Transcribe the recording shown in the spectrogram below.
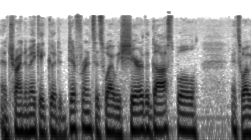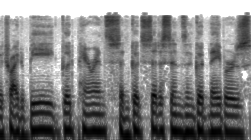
and trying to make a good difference. It's why we share the gospel. It's why we try to be good parents and good citizens and good neighbors.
